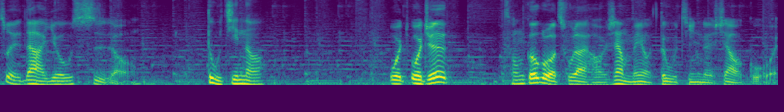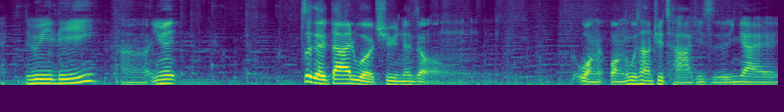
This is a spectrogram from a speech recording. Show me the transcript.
最大优势哦，镀金哦。我我觉得从 GoGo 出来好像没有镀金的效果哎。Really？呃，因为这个大家如果去那种网网络上去查，其实应该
